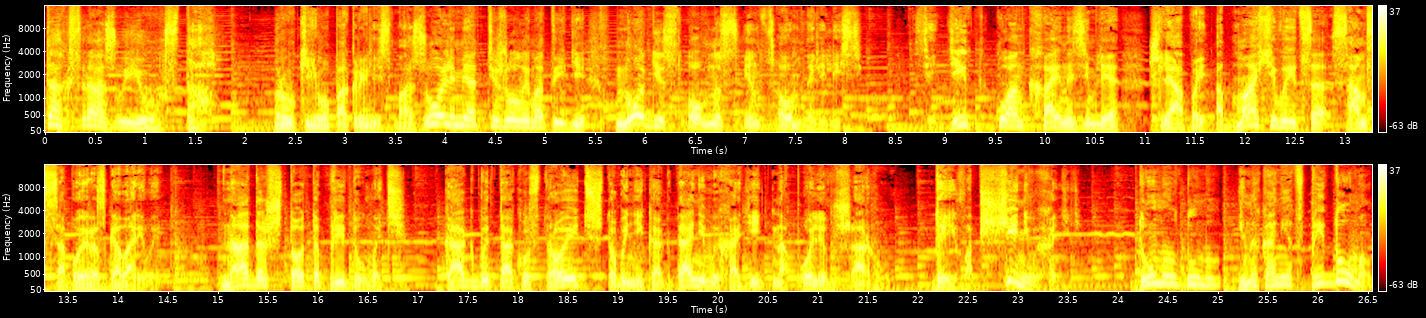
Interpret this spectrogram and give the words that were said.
так сразу и устал. Руки его покрылись мозолями от тяжелой мотыги, ноги словно свинцом налились. Сидит Куанг Хай на земле, шляпой обмахивается, сам с собой разговаривает – надо что-то придумать. Как бы так устроить, чтобы никогда не выходить на поле в жару? Да и вообще не выходить. Думал, думал и, наконец, придумал.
